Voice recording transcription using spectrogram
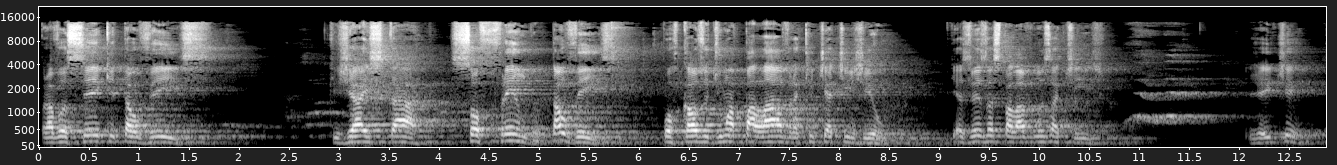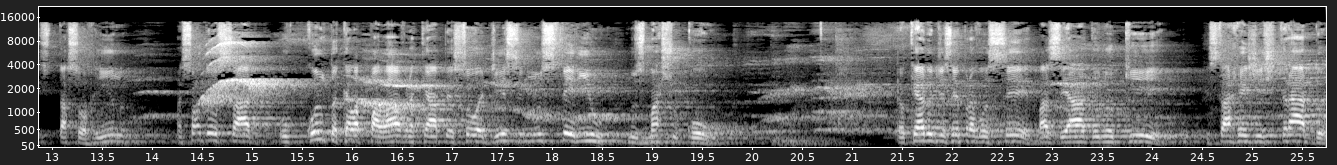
para você que talvez que já está sofrendo, talvez por causa de uma palavra que te atingiu, e às vezes as palavras nos atingem. A gente está sorrindo, mas só Deus sabe o quanto aquela palavra que a pessoa disse nos feriu, nos machucou. Eu quero dizer para você, baseado no que está registrado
